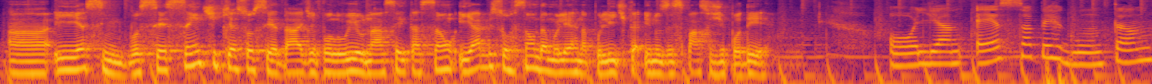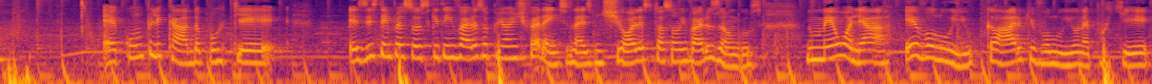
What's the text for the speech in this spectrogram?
Uh, e assim, você sente que a sociedade evoluiu na aceitação e absorção da mulher na política e nos espaços de poder? Olha, essa pergunta é complicada porque existem pessoas que têm várias opiniões diferentes, né? A gente olha a situação em vários ângulos. No meu olhar, evoluiu, claro que evoluiu, né? Porque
